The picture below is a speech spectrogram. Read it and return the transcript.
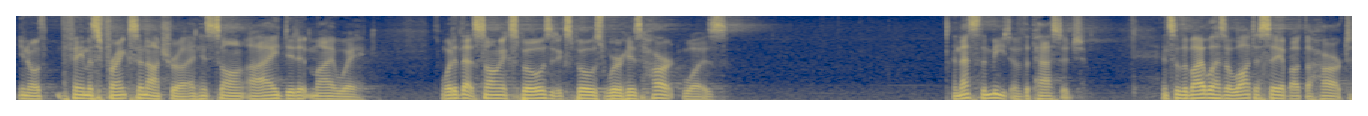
you know, the famous Frank Sinatra and his song, I Did It My Way. What did that song expose? It exposed where his heart was. And that's the meat of the passage. And so the Bible has a lot to say about the heart.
